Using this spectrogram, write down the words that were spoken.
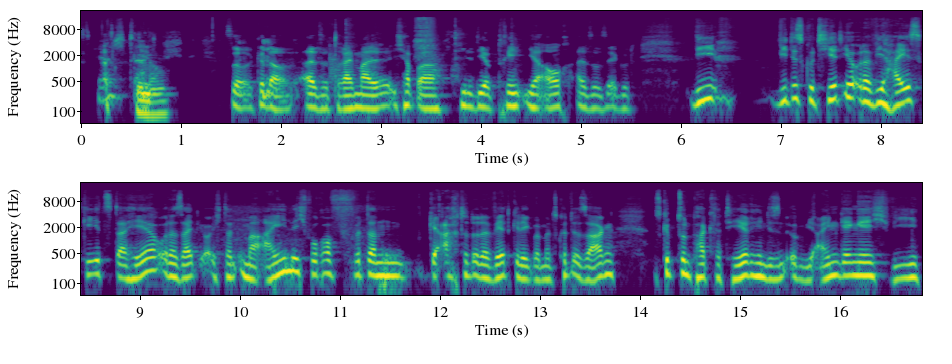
das genau. So, genau. Also dreimal, ich habe viel Dioptrien, ihr auch, also sehr gut. Wie, wie diskutiert ihr oder wie heiß geht's daher? Oder seid ihr euch dann immer einig? Worauf wird dann geachtet oder Wert gelegt? Weil man könnte sagen, es gibt so ein paar Kriterien, die sind irgendwie eingängig, wie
